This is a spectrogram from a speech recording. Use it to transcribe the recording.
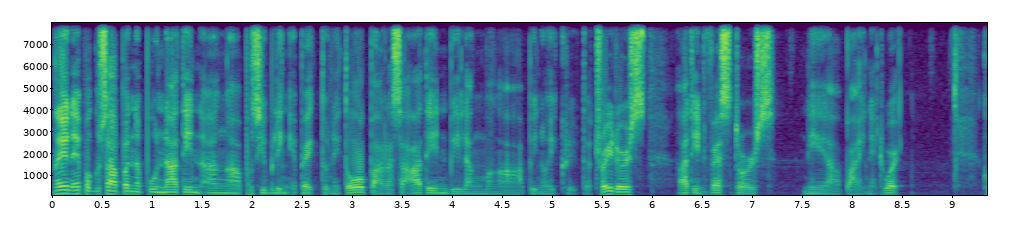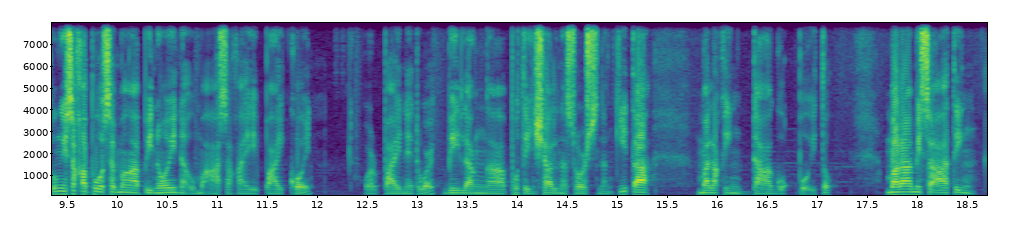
Ngayon ay pag-usapan na po natin ang ah, posibleng epekto nito para sa atin bilang mga Pinoy crypto traders at investors ni uh, Pi Network. Kung isa ka po sa mga Pinoy na umaasa kay Picoin or Pi Network bilang ah, potensyal na source ng kita, malaking dagok po ito. Marami sa ating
